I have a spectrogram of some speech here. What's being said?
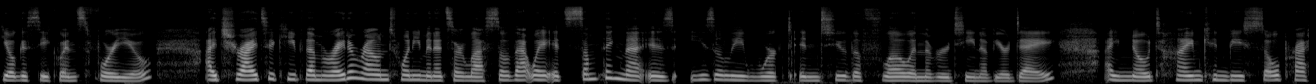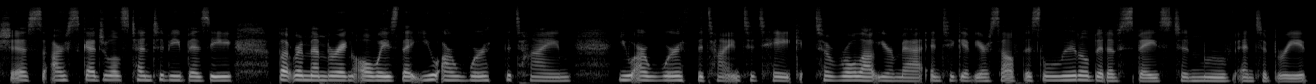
yoga sequence for you. I try to keep them right around 20 minutes or less so that way it's something that is easily worked into the flow and the routine of your day. I know time can be so precious, our schedules tend to be busy, but remembering always that you are worth the time. You are worth the time to take to roll out your mat and to give yourself this little bit of space to move and to breathe.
